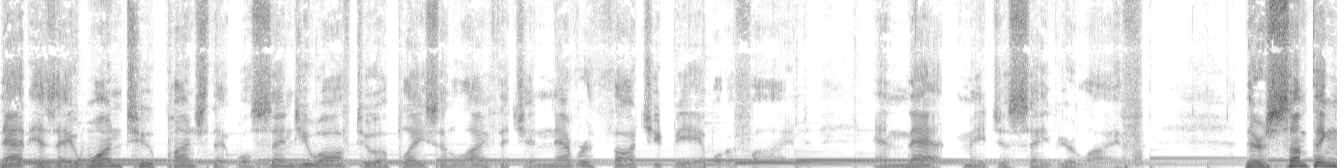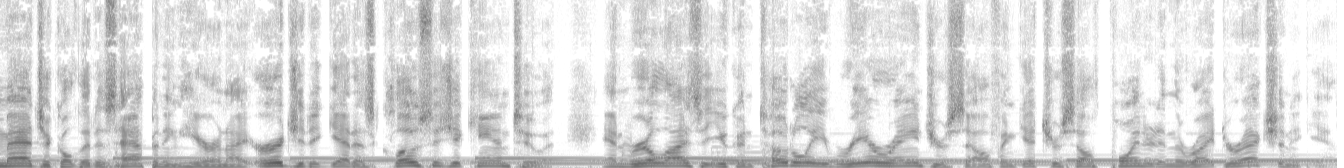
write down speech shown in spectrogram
that is a one two punch that will send you off to a place in life that you never thought you'd be able to find. And that may just save your life. There's something magical that is happening here, and I urge you to get as close as you can to it and realize that you can totally rearrange yourself and get yourself pointed in the right direction again.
